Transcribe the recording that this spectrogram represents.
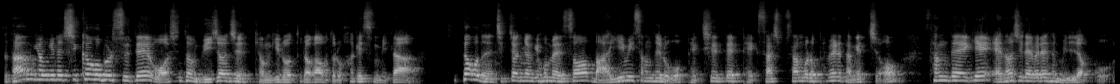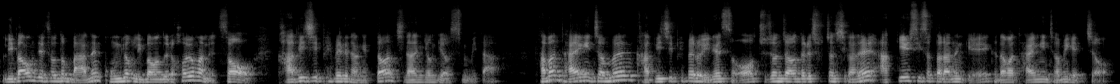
자, 다음 경기는 시카고 불스 대 워싱턴 위저즈 경기로 들어가 보도록 하겠습니다. 시카고는 직전 경기 홈에서 마이애미 상대로 107대 143으로 패배를 당했죠. 상대에게 에너지 레벨에서 밀렸고 리바운드에서도 많은 공격 리바운드를 허용하면서 가비지 패배를 당했던 지난 경기였습니다. 다만 다행인 점은 가비지 패배로 인해서 주전 자원들의 출전 시간을 아낄 수 있었다는 게 그나마 다행인 점이겠죠.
